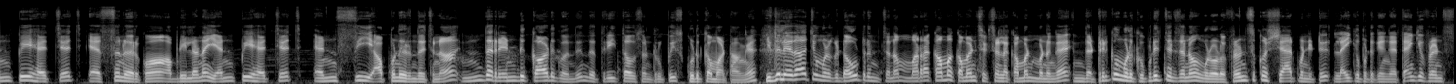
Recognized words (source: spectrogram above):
என்பிஹெச்ஹெச் எஸ்ன்னு இருக்கும். அப்படி இல்லைன்னா என்பிஹெச்ஹெச் என்சி அப்படின்னு இருந்துச்சுன்னா இந்த ரெண்டு கார்டுக்கு வந்து இந்த த்ரீ தௌசண்ட் ருபீஸ் கொடுக்க மாட்டாங்க. இதில் ஏதாச்சும் உங்களுக்கு டவுட் இருந்துச்சுன்னா மறக்காமல் கமெண்ட் செக்ஷனில் கமெண்ட் பண்ணுங்கள் இந்த ட்ரிக் உங்களுக்கு பிடிச்சிருந்துச்சுன்னா உங்களோட ஃப்ரெண்ட்ஸுக்கும் ஷேர் பண்ணிவிட்டு லைக் போட்டுக்கோங்க. தேங்க்யூ ஃப்ரெண்ட்ஸ்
